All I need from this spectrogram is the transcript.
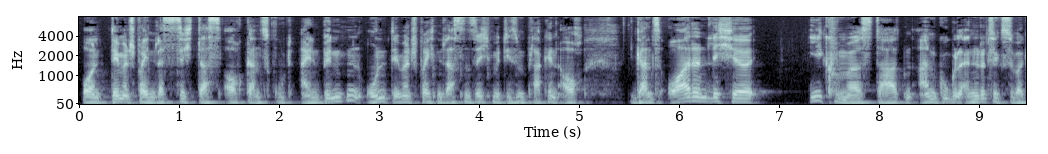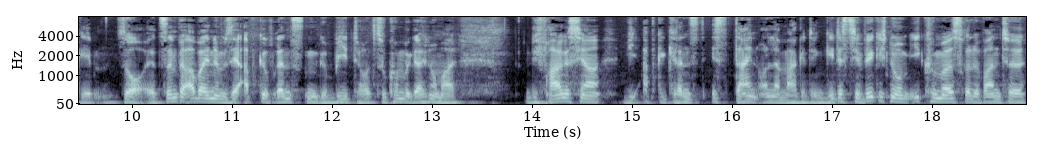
Und dementsprechend lässt sich das auch ganz gut einbinden und dementsprechend lassen sich mit diesem Plugin auch ganz ordentliche E-Commerce-Daten an Google Analytics übergeben. So, jetzt sind wir aber in einem sehr abgegrenzten Gebiet. Dazu kommen wir gleich nochmal. Und die Frage ist ja, wie abgegrenzt ist dein Online-Marketing? Geht es dir wirklich nur um E-Commerce-relevante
